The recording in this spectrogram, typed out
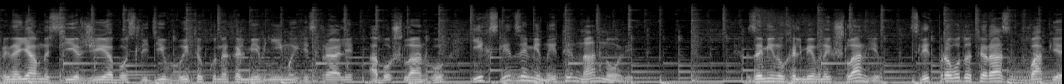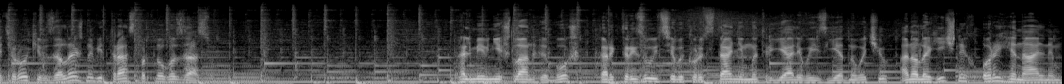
При наявності іржі або слідів витоку на гальмівній магістралі або шлангу їх слід замінити на нові. Заміну гальмівних шлангів слід проводити раз в 2-5 років залежно від транспортного засобу. Гальмівні шланги Bosch характеризуються використанням матеріалів і з'єднувачів, аналогічних оригінальним,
